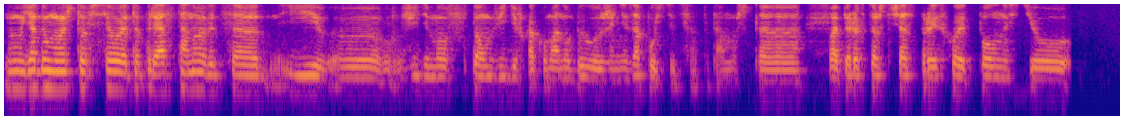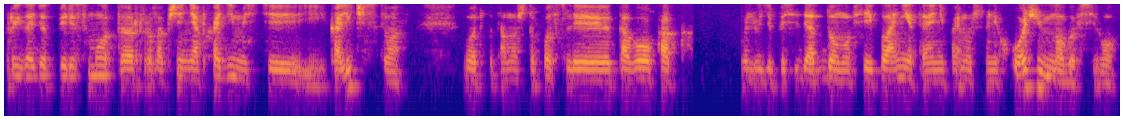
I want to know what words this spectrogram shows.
Ну, я думаю, что все это приостановится и, э, видимо, в том виде, в каком оно было, уже не запустится. Потому что, во-первых, то, что сейчас происходит полностью, произойдет пересмотр вообще необходимости и количества вот, потому что после того, как люди посидят дома всей планеты, они поймут, что у них очень много всего,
